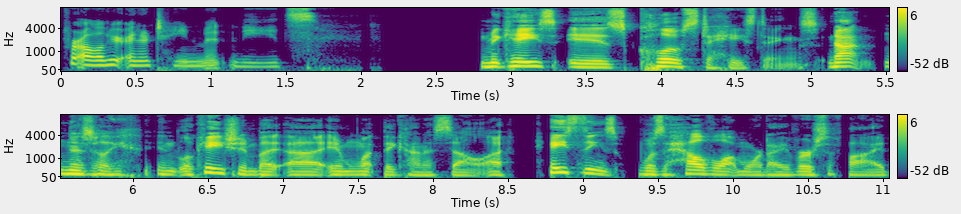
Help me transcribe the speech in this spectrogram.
for all of your entertainment needs. McKay's is close to Hastings, not necessarily in location, but uh, in what they kind of sell. Uh, Hastings was a hell of a lot more diversified.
